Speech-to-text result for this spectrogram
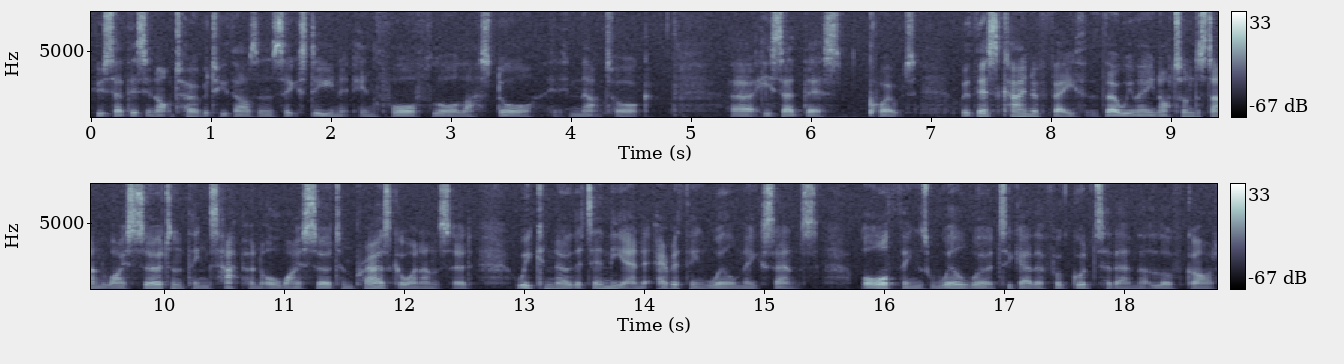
who said this in October 2016 in Fourth Floor Last Door in that talk. Uh, he said this quote, With this kind of faith, though we may not understand why certain things happen or why certain prayers go unanswered, we can know that in the end everything will make sense. All things will work together for good to them that love God.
